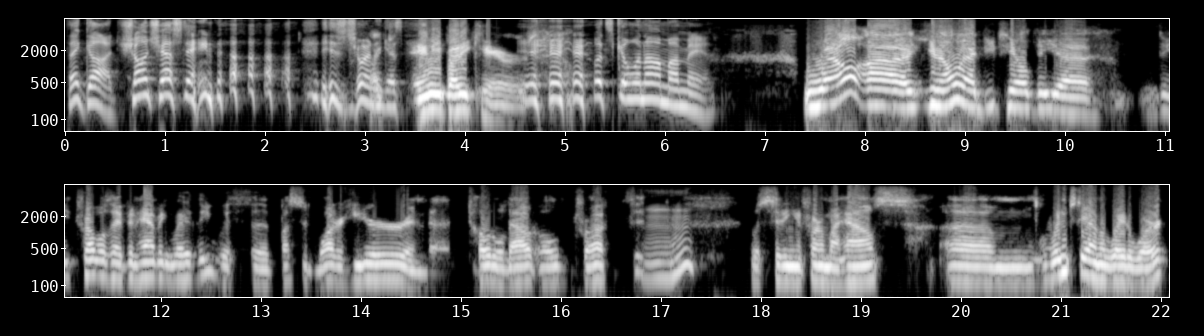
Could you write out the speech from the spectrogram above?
thank God, Sean Chastain is joining Like us. anybody cares. What's going on, my man? Well, uh, you know, I detailed the uh, the troubles I've been having lately with the busted water heater and a totaled out old truck that Mm-hmm. was sitting in front of my house. Um, Wednesday on the way to work,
